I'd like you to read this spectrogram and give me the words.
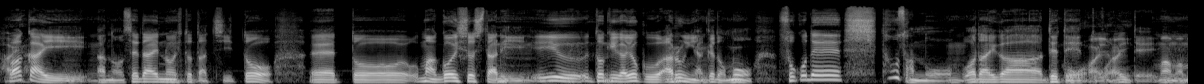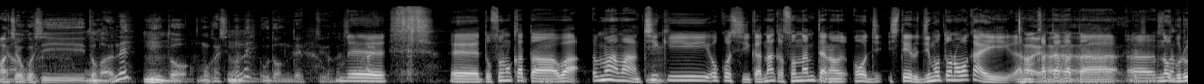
はい若いあの世代の人たちとえーっとまあご一緒したりいう時がよくあるんやけどもそこでタオさんの話題が出てまあまあ、町おこしとかね、言うと、昔のね、うどんでっていう話。で、えー、とその方は、まあまあ地域おこしかなんかそんなみたいなのをじしている地元の若いあのはいはいはい方々のグル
